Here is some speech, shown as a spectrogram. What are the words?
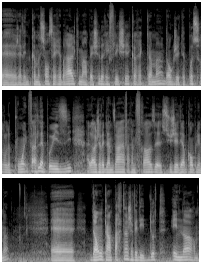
Euh, J'avais une commotion cérébrale qui m'empêchait de réfléchir correctement, donc j'étais pas sur le point de faire de la poésie, alors que j'avais de la misère à faire une phrase euh, sujet-verbe-complément. Euh, donc, en partant, j'avais des doutes énormes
